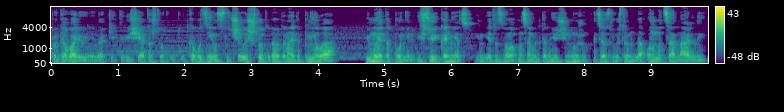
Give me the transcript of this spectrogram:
проговаривание, да, каких-то вещей, а то, что вот, вот как вот с ней вот случилось что-то, да, вот она это поняла, и мы это поняли, и все, и конец. И этот звонок на самом деле там не очень нужен. Хотя, с другой стороны, да, он эмоциональный,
